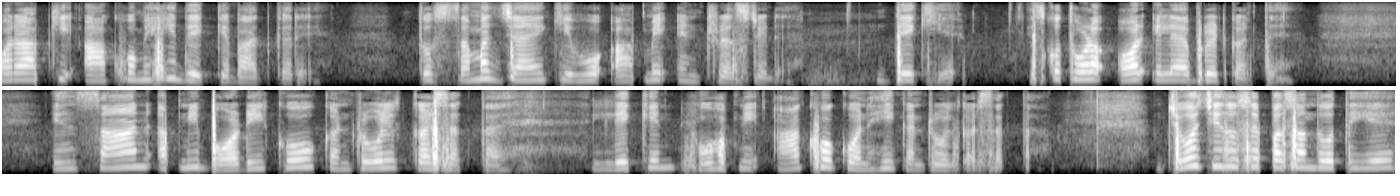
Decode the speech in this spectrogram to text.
और आपकी आँखों में ही देख के बात करे तो समझ जाएँ कि वो आप में इंटरेस्टेड है। देखिए, इसको थोड़ा और एलेबोरेट करते हैं। इंसान अपनी बॉडी को कंट्रोल कर सकता है। लेकिन वो अपनी आँखों को नहीं कंट्रोल कर सकता। जो चीज़ उसे पसंद होती है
